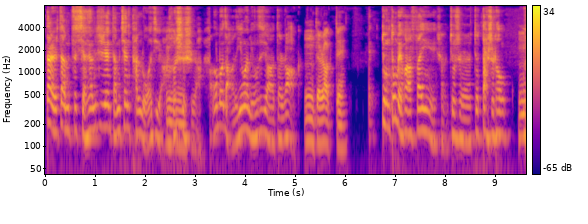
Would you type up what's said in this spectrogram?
但是咱们在想象力之前，咱们先谈逻辑啊和事实啊。恶魔岛的英文名字叫 The Rock，嗯，The Rock，对，用东北话翻译上就是就大石头，嗯，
